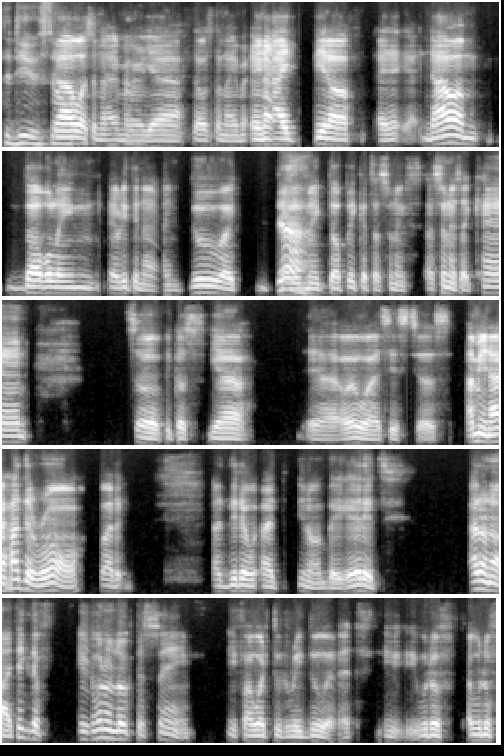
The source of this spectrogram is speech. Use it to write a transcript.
to do. So that was a nightmare. Yeah, that was a nightmare. And I, you know, now I'm doubling everything I do. I yeah make duplicates as soon as as soon as I can. So because yeah, yeah. Otherwise, it's just. I mean, I had the raw, but I didn't. I you know the edit. I don't know. I think the it wouldn't look the same if I were to redo it. It would have. I would have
